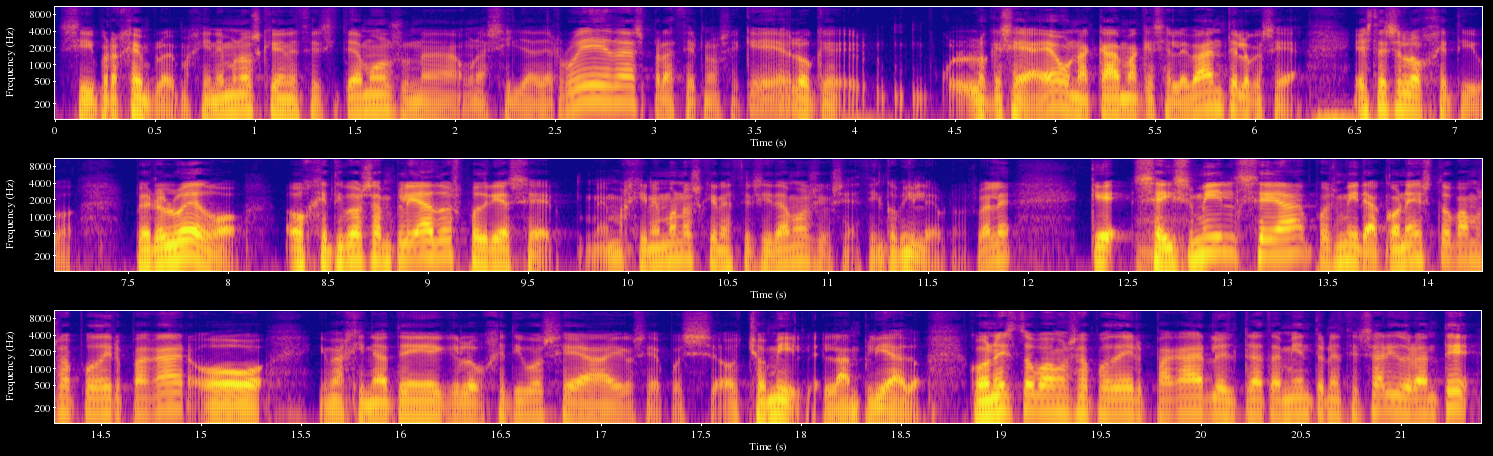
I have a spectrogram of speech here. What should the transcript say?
si por ejemplo, imaginémonos que necesitamos una, una silla de ruedas para hacer no sé qué, lo que, lo que sea, ¿eh? una cama que se levante, lo que sea. Este es el objetivo. Pero luego, objetivos ampliados podría ser, imaginémonos que necesitamos, yo sé, 5.000 euros, ¿vale? Que 6.000 sea, pues mira, con esto vamos a poder pagar, o imagínate que el objetivo sea, yo sé, pues 8.000 el ampliado. Con esto vamos a poder pagar el tratamiento necesario durante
